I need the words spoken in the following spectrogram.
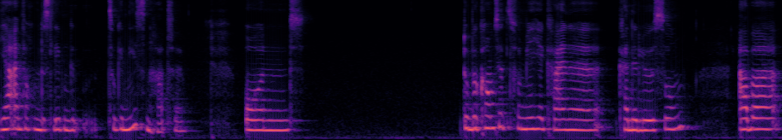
ja, einfach um das Leben zu genießen hatte. Und du bekommst jetzt von mir hier keine, keine Lösung, aber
